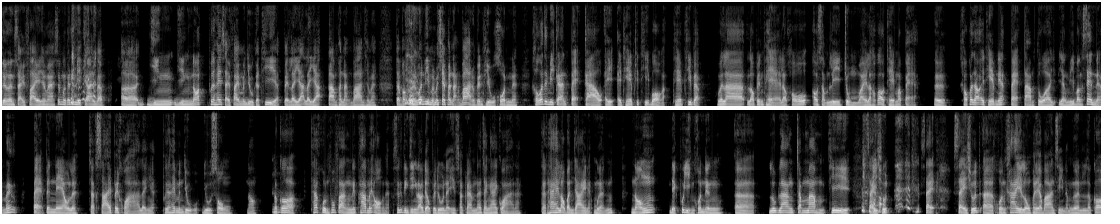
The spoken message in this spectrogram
เดินสายไฟใช่ไหมซึ่งมันก็จะมีการแบบเอ่อยิงยิงน็อตเพื่อให้สายไฟมันอยู่กับที่อะเป็นระยะระยะตามผนังบ้านใช่ไหมแต่บังเอิญว่านี่มันไม่ใช่ผนังบ้านมันเป็นผิวคนนะเขาก็จะมีการแปะกาวไอไอเทปที่ทีบอกอะเทปที่แบบ เวลาเราเป็นแผลแล้วเขาเอาสำลีจุ่มไว้แล้วเขาก็เอาเทปมาแปะ เออเขาก็จะเอาไอ้เทปเนี้ยแปะตามตัวอย่างมีบางเส้นเนี่ยแม่งแปะเป็นแนวเลย จากซ้ายไปขวาอะไรเงี้ยเพื่อให้มันอยู่อยู่ทรงเนาะแล้วก็ถ้าคุณผู้ฟังนึกภาพไม่ออกเนี่ยซึ่งจริงๆ แล้วเดี๋ยวไปดูใน Instagram น่าจะง่ายกว่านะ แต่ถ้าให้เราบรรยายเนี่ยเหมือนน้องเด็กผู้หญิงคนหนึ่งเอ่อรูปร่างจำม่ำที่ใส่ชุด ใส่ใส่ชุดเอ่อคนไข้โรงพยาบาลสีน้ำเงิน แล้วก็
